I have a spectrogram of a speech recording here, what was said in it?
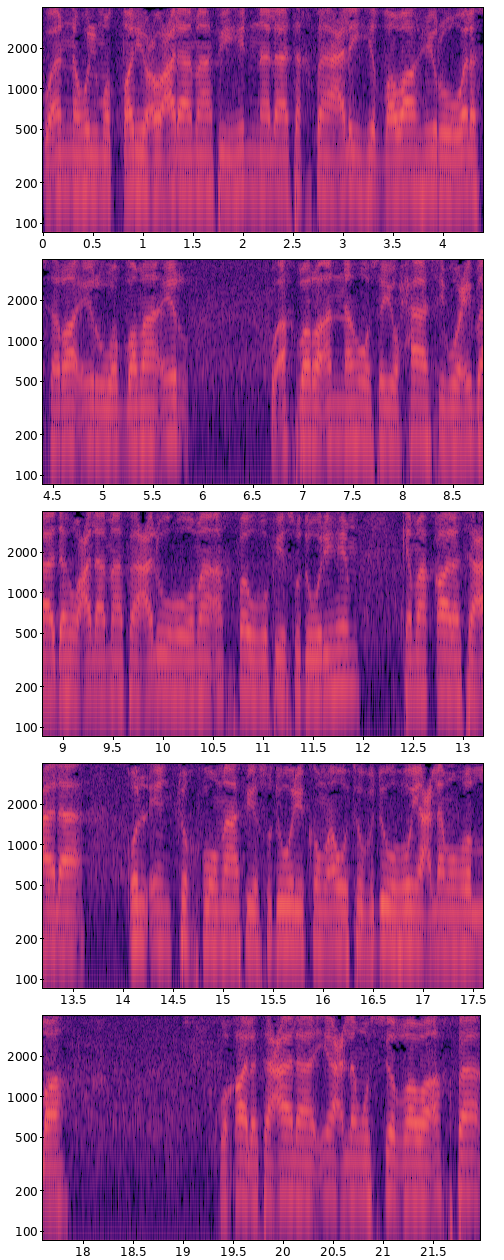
وأنه المطلع على ما فيهن لا تخفى عليه الظواهر ولا السرائر والضمائر وأخبر أنه سيحاسب عباده على ما فعلوه وما أخفوه في صدورهم كما قال تعالى قل إن تخفوا ما في صدوركم أو تبدوه يعلمه الله وقال تعالى يعلم السر وأخفى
